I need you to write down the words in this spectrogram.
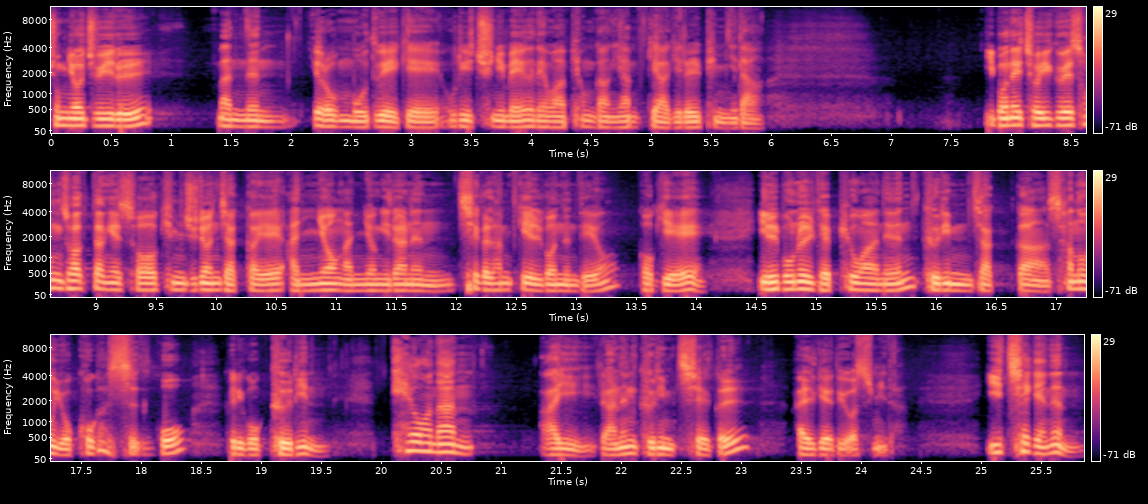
종려주의를 맞는 여러분 모두에게 우리 주님의 은혜와 평강이 함께하기를 빕니다. 이번에 저희 교회 성서학당에서 김주련 작가의 안녕 안녕이라는 책을 함께 읽었는데요. 거기에 일본을 대표하는 그림 작가 사노 요코가 쓰고 그리고 그린 태어난 아이라는 그림책을 알게 되었습니다. 이 책에는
